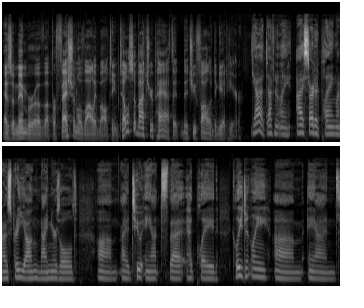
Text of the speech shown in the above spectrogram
as a member of a professional volleyball team. Tell us about your path that, that you followed to get here. Yeah, definitely. I started playing when I was pretty young, nine years old. Um, I had two aunts that had played collegiately, um, and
